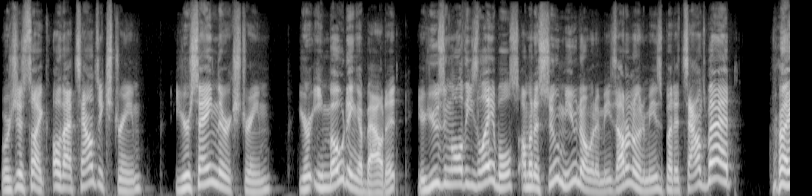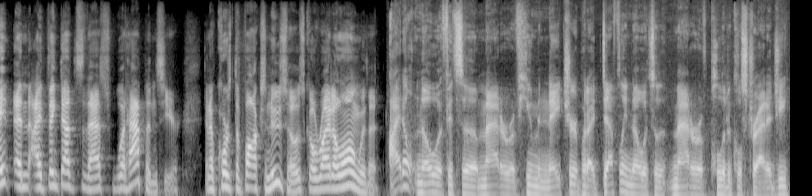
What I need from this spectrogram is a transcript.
We're just like, oh, that sounds extreme. You're saying they're extreme. You're emoting about it. You're using all these labels. I'm to assume you know what it means. I don't know what it means, but it sounds bad right? And I think that's that's what happens here. And of course, the Fox News hosts go right along with it. I don't know if it's a matter of human nature, but I definitely know it's a matter of political strategy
